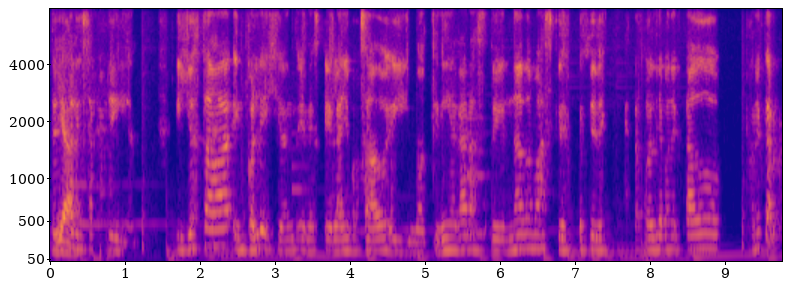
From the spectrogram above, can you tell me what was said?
te yeah. dejo el y yo estaba en colegio en, el año pasado y no tenía ganas de nada más que después de estar todo el día conectado, conectarme.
